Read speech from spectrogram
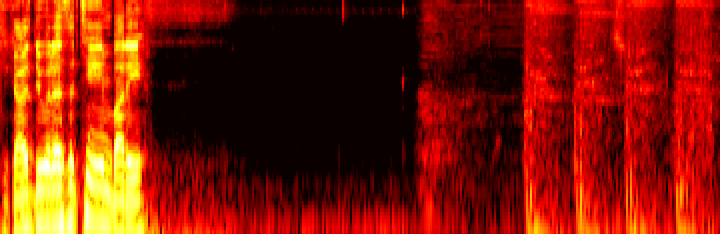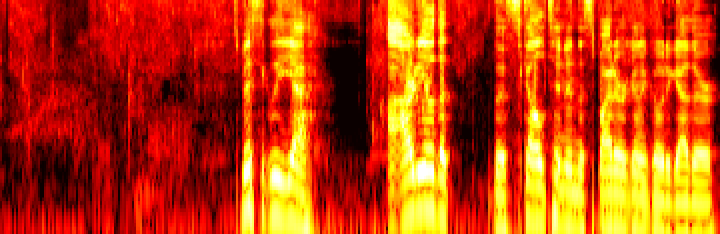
You gotta do it as a team, buddy. It's basically, yeah. I already know that the skeleton and the spider are gonna go together.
